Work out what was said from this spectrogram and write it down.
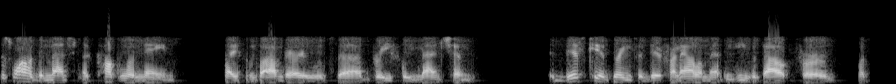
Just wanted to mention a couple of names. Tyson Bomberry was uh, briefly mentioned. This kid brings a different element, and he was out for what,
